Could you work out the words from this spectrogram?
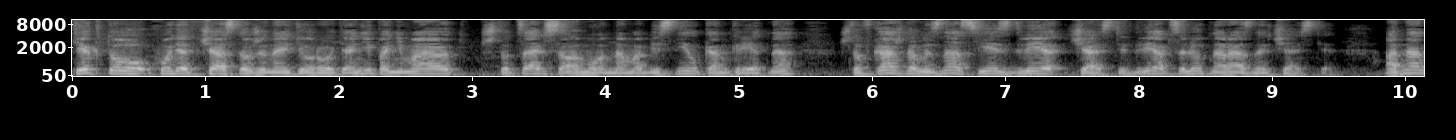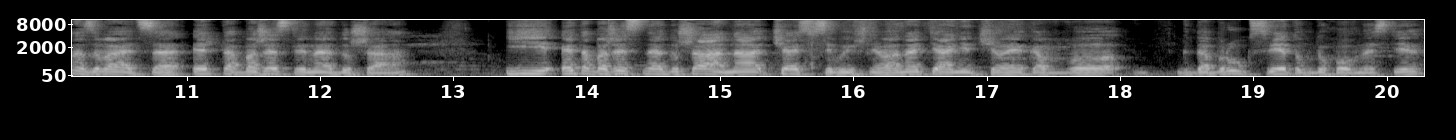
те, кто ходят часто уже на эти уроки, они понимают, что царь Соломон нам объяснил конкретно, что в каждом из нас есть две части, две абсолютно разных части. Одна называется «это божественная душа», и эта божественная душа, она часть Всевышнего, она тянет человека в, к добру, к свету, к духовности.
